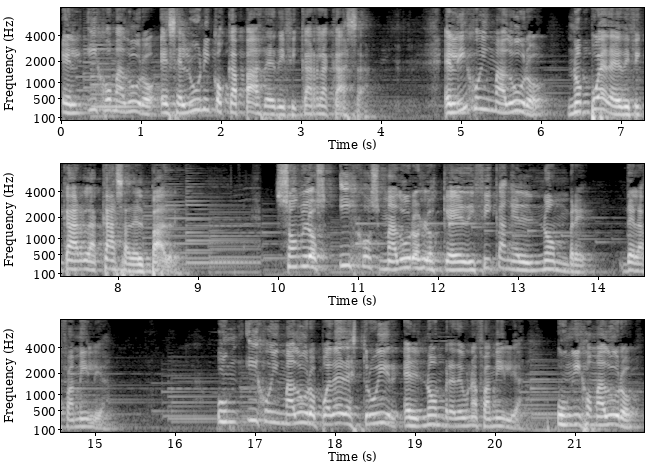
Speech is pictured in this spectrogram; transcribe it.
El hijo maduro es el único capaz de edificar la casa. El hijo inmaduro no puede edificar la casa del Padre. Son los hijos maduros los que edifican el nombre de la familia. Un hijo inmaduro puede destruir el nombre de una familia. Un hijo maduro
